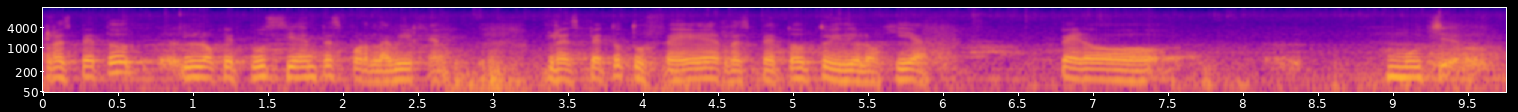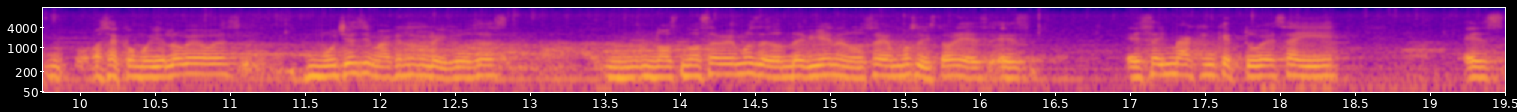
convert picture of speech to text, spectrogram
respeto lo que tú sientes por la Virgen, respeto tu fe, respeto tu ideología, pero mucho, o sea, como yo lo veo es muchas imágenes religiosas no, no sabemos de dónde vienen, no sabemos su historia, es, es esa imagen que tú ves ahí es,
